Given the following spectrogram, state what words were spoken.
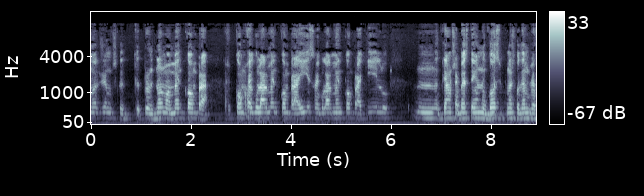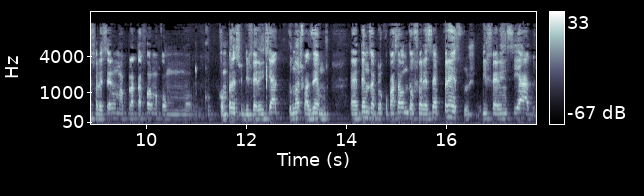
nós vimos que pronto, normalmente compra regularmente compra isso, regularmente compra aquilo. Hum, queremos saber se tem um negócio que nós podemos oferecer uma plataforma com, com preços diferenciados, que nós fazemos. É, temos a preocupação de oferecer preços diferenciados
